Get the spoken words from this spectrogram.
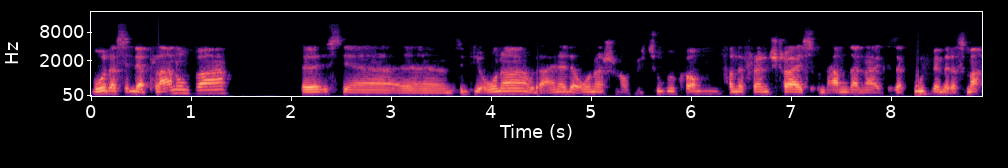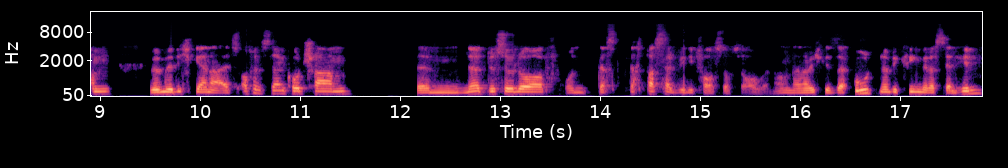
wo das in der Planung war, äh, ist der, äh, sind die Owner oder einer der Owner schon auf mich zugekommen von der Franchise und haben dann halt gesagt, gut, wenn wir das machen, würden wir dich gerne als Offense-Line-Coach haben, ähm, ne, Düsseldorf und das, das passt halt wie die Faust aufs Auge. Ne? Und dann habe ich gesagt, gut, ne, wie kriegen wir das denn hin?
